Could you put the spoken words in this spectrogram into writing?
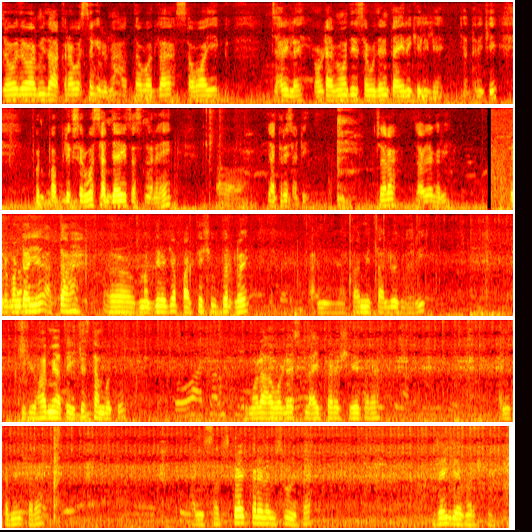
जवळजवळ आम्ही जर अकरा वाजता गेलो ना. आता वाजला सव्वा एक झालेला आहे. एवढ्या टायमामध्ये सर्वजण तयारी केलेली आहे यात्रेची. पण पब्लिक सर्वच संध्याकाळीच असणार आहे यात्रेसाठी. चला जाऊया घरी. तर मंडळी आता मंदिराच्या पायथ्याशी उतरलो आहे आणि आता मी चाललो आहे घरी. व्हिडिओ हा मी आता इथेच थांबवतो. तुम्हाला आवडल्यास लाईक करा शेअर करा. आणि कमेंट करा. आणि सबस्क्राईब करायला विसरू नका. जय जय महाराष्ट्र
